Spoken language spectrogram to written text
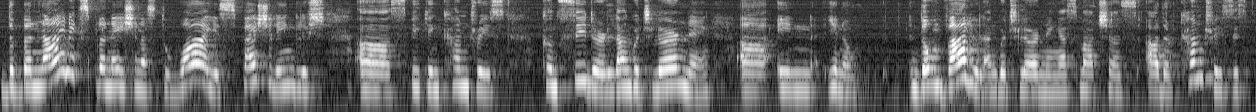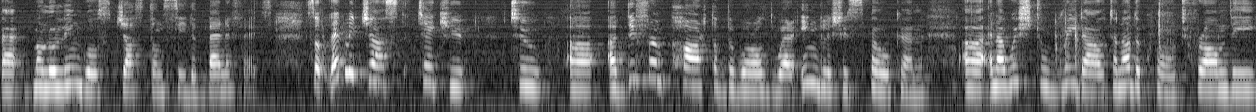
The benign explanation as to why, especially English uh, speaking countries, consider language learning uh, in, you know, don't value language learning as much as other countries is that monolinguals just don't see the benefits. So let me just take you to uh, a different part of the world where English is spoken. Uh, and I wish to read out another quote from the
